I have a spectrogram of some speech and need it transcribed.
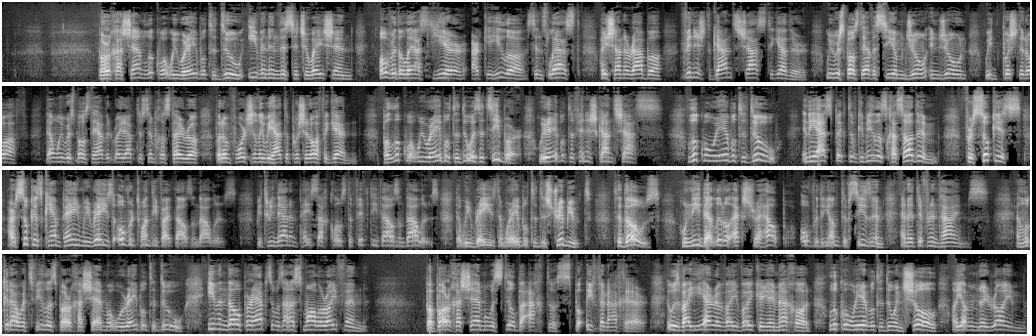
Baruch Hashem, look what we were able to do even in this situation over the last year, our Kehillah, since last Hoshana Rabbah, finished Gantz Shas together. We were supposed to have a Siyum June, in June, we pushed it off. Then we were supposed to have it right after Simchas Torah, but unfortunately we had to push it off again. But look what we were able to do as a tzibur. We were able to finish Gantz Shas. Look what we were able to do in the aspect of Gemilas Chasadim. For Sukkot, our Sukkot campaign, we raised over $25,000. Between that and Pesach, close to $50,000 that we raised and were able to distribute to those who need that little extra help over the Yontif season and at different times. And look at our tefillas, Baruch Hashem, what we were able to do, even though perhaps it was on a smaller oifen. But Baruch Hashem, was still ba'achtus, ba'oifen acher. It was vayera vayvoiker yemechod. Look what we were able to do in Shul, ayamim neiroim,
